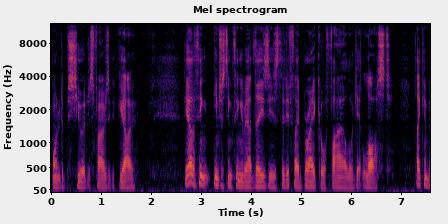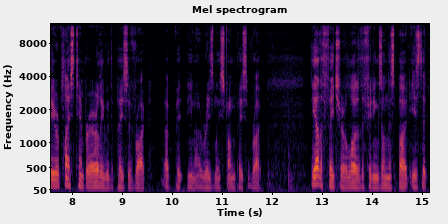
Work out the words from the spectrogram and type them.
wanted to pursue it as far as it could go. The other thing, interesting thing about these is that if they break or fail or get lost, they can be replaced temporarily with a piece of rope, a, you know, a reasonably strong piece of rope. The other feature of a lot of the fittings on this boat is that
